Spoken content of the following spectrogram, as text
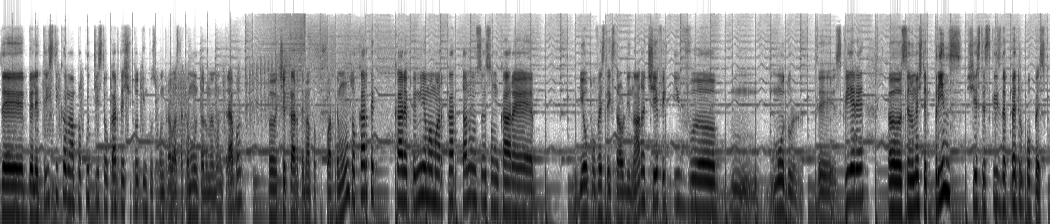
de beletristică mi-a plăcut, este o carte și tot timpul spun treaba asta, că multă lume mă întreabă uh, ce carte mi-a plăcut foarte mult. O carte care pe mine m-a marcat, dar nu în sensul în care e o poveste extraordinară, ci efectiv uh, modul de scriere uh, se numește Prins și este scris de Petru Popescu.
